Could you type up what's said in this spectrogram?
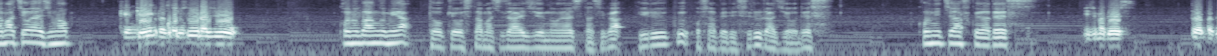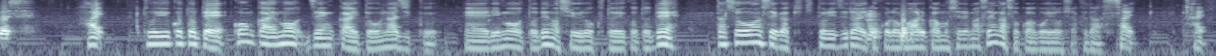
下町親父のげんこつラジオ。この番組は東京下町在住の親父たちがゆるーくおしゃべりするラジオです。こんにちは、福田です。飯島です。どうかです。はい。ということで、今回も前回と同じく、えーリモートでの収録ということで、多少音声が聞き取りづらいところもあるかもしれませんが、そこはご容赦ください。はい。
